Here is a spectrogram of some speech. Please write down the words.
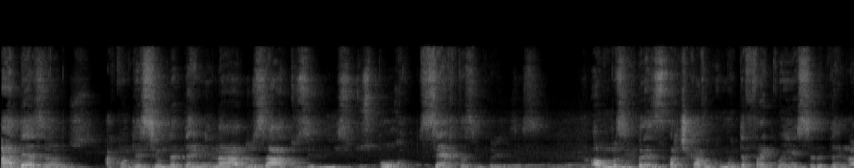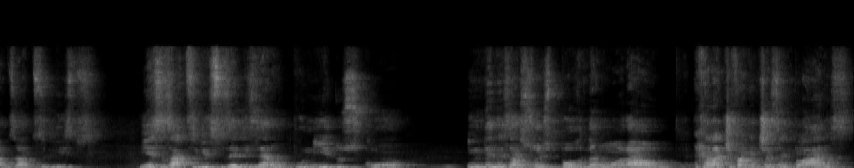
Há 10 anos aconteciam determinados atos ilícitos por certas empresas. Algumas empresas praticavam com muita frequência determinados atos ilícitos. E esses atos ilícitos eles eram punidos com indenizações por dano moral relativamente exemplares.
